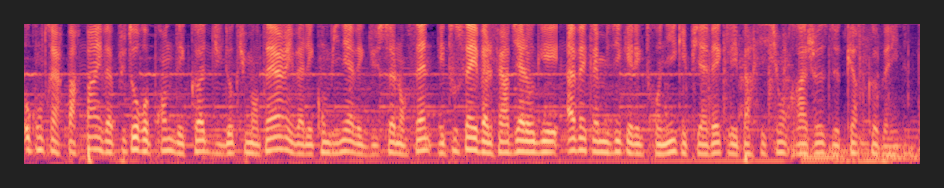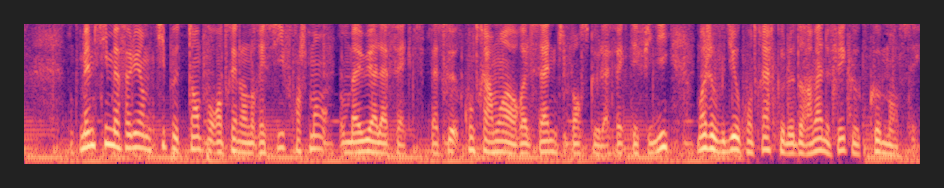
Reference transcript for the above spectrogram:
Au contraire, Parpin, il va plutôt reprendre des codes du documentaire, il va les combiner avec du seul en scène, et tout ça, il va le faire dialoguer avec la musique électronique et puis avec les partitions rageuses de Kurt Cobain. Donc même s'il m'a fallu un petit peu de temps pour rentrer dans le récit, franchement, on m'a eu à l'affect. Parce que contrairement à Orelsan qui pense que l'affect est fini, moi je vous dis au contraire que le drama ne fait que commencer.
